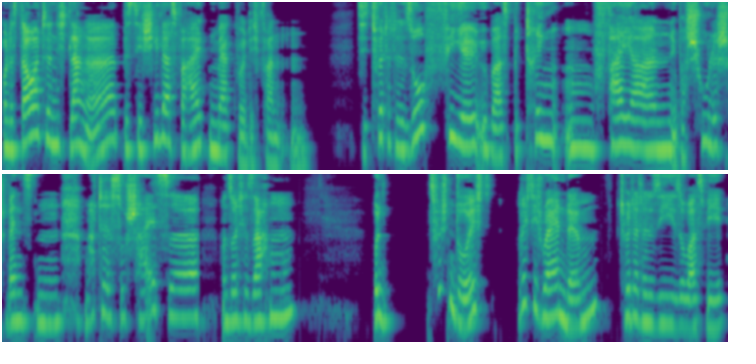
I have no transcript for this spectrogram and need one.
Und es dauerte nicht lange, bis sie Sheilas Verhalten merkwürdig fanden. Sie twitterte so viel übers Betrinken, Feiern, übers Schule schwänzen, Mathe ist so scheiße und solche Sachen. Und zwischendurch, richtig random, twitterte sie sowas wie,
